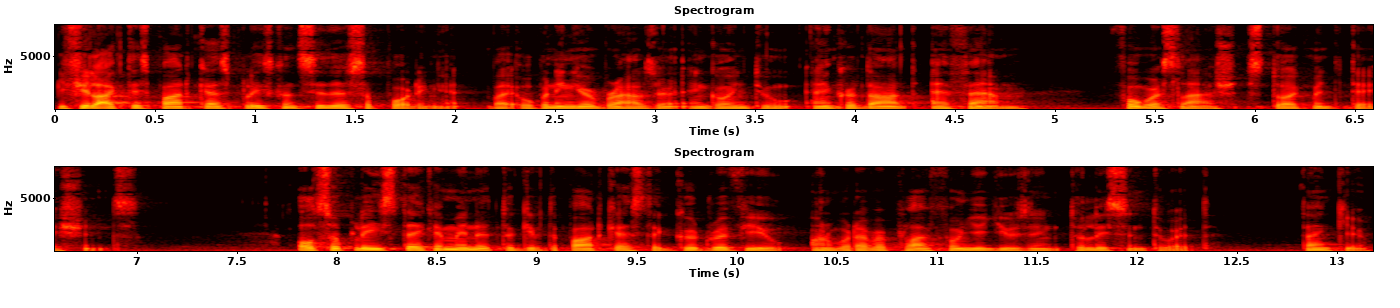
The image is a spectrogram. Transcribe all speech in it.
If you like this podcast, please consider supporting it by opening your browser and going to anchor.fm forward slash Stoic Meditations. Also, please take a minute to give the podcast a good review on whatever platform you're using to listen to it. Thank you.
